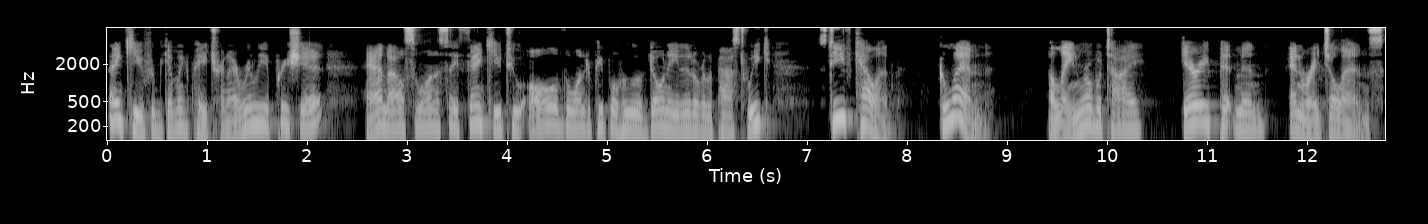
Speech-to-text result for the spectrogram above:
Thank you for becoming a patron. I really appreciate it. And I also want to say thank you to all of the wonder people who have donated over the past week Steve Kellen, Glenn, Elaine Robitaille, Gary Pittman, and Rachel Enns.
